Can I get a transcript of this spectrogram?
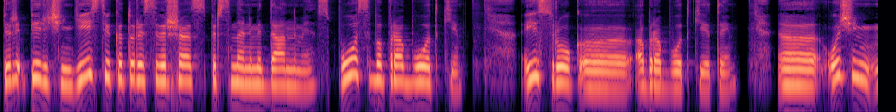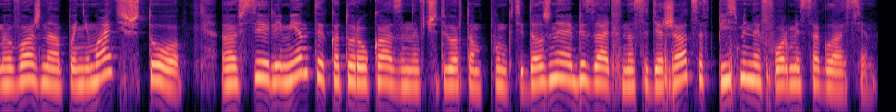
перечень действий, которые совершаются с персональными данными, способ обработки и срок э, обработки этой. Э, очень важно понимать, что э, все элементы, которые указаны в четвертом пункте, должны обязательно содержаться в письменной форме согласия.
